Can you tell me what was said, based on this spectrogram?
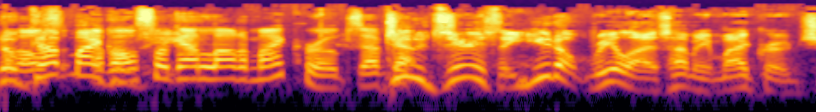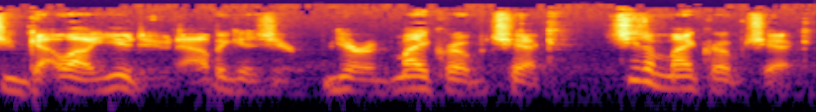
no, I've, gut also, microbes. I've also got a lot of microbes. I've Dude, got seriously, you don't realize how many microbes you've got. Well, you do now because you're you're a microbe chick. She's a microbe chick.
